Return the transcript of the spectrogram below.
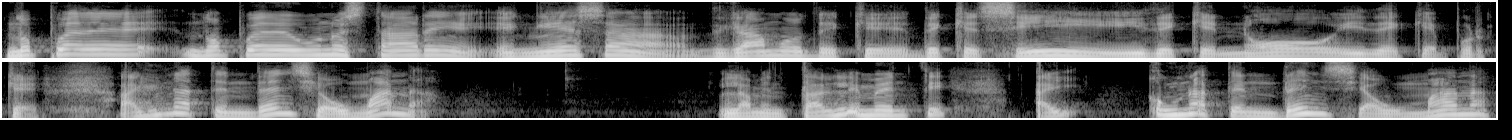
no puede, no puede uno estar en, esa, digamos, de que, de que sí y de que no y de que, porque hay una tendencia humana. Lamentablemente hay una tendencia humana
